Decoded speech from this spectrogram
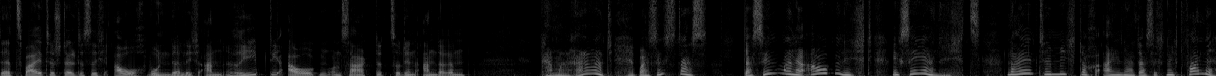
Der zweite stellte sich auch wunderlich an, rieb die Augen und sagte zu den anderen Kamerad, was ist das? Das sind meine Augen nicht, ich sehe nichts. Leite mich doch einer, dass ich nicht falle.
